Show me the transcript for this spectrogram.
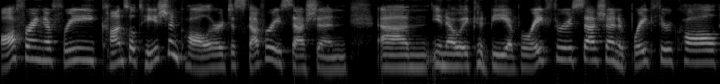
offering a free consultation call or a discovery session. Um, you know, it could be a breakthrough session, a breakthrough call,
